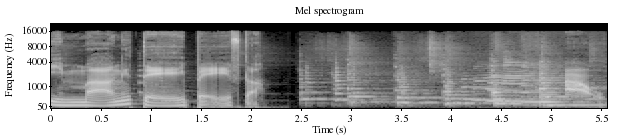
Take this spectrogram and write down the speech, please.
i mange dage bagefter. Au.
